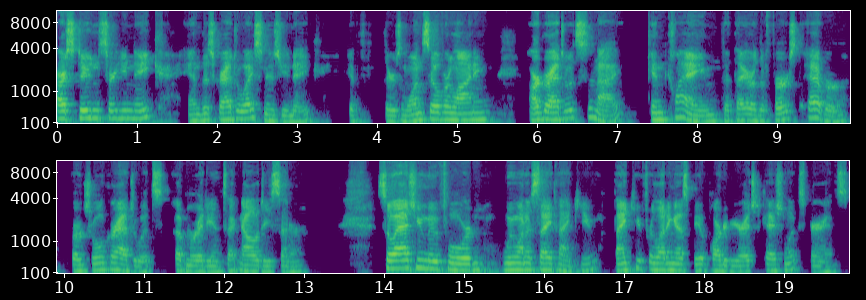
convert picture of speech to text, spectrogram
Our students are unique and this graduation is unique. If there's one silver lining, our graduates tonight can claim that they are the first ever virtual graduates of Meridian Technology Center. So as you move forward, we want to say thank you. Thank you for letting us be a part of your educational experience.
